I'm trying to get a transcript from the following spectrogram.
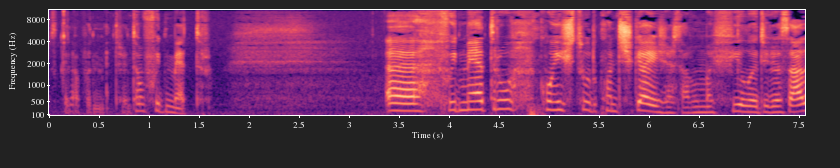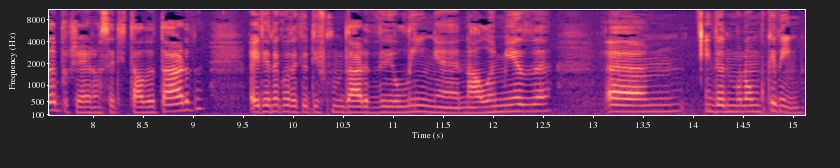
Se calhar vou de metro. Então fui de metro. Uh, fui de metro, com isto tudo, quando cheguei já estava uma fila desgraçada, porque já eram sete e tal da tarde. Aí tendo em conta que eu tive que mudar de linha na Alameda, um, ainda demorou um bocadinho.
